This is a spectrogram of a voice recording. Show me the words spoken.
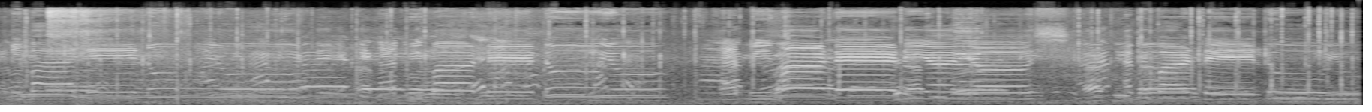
Happy birthday to you happy birthday to you happy birthday dear Yash happy birthday to you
